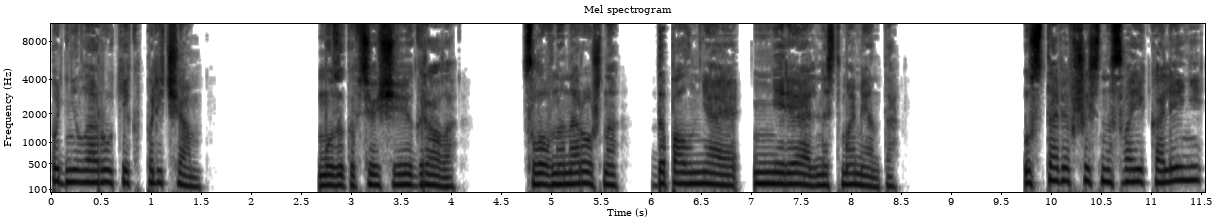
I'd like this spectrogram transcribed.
подняла руки к плечам. Музыка все еще играла, словно нарочно дополняя нереальность момента. Уставившись на свои колени,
